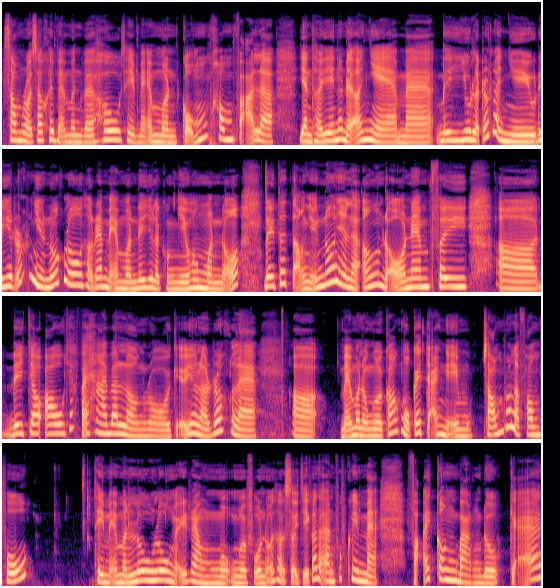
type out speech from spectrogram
Xong rồi sau khi mẹ mình về hưu thì mẹ mình cũng không phải là dành thời gian nó để ở nhà mà đi du lịch rất là nhiều đi rất nhiều nước luôn. Thật ra mẹ mình đi du lịch còn nhiều hơn mình nữa. Đi tới tận những nước như là Ấn Độ Nam Phi uh, đi châu châu Âu chắc phải hai ba lần rồi. Kiểu như là rất là uh, mẹ mình là người có một cái trải nghiệm sống rất là phong phú. Thì mẹ mình luôn luôn nghĩ rằng một người phụ nữ thật sự chỉ có thể hạnh phúc khi mà phải cân bằng được cả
